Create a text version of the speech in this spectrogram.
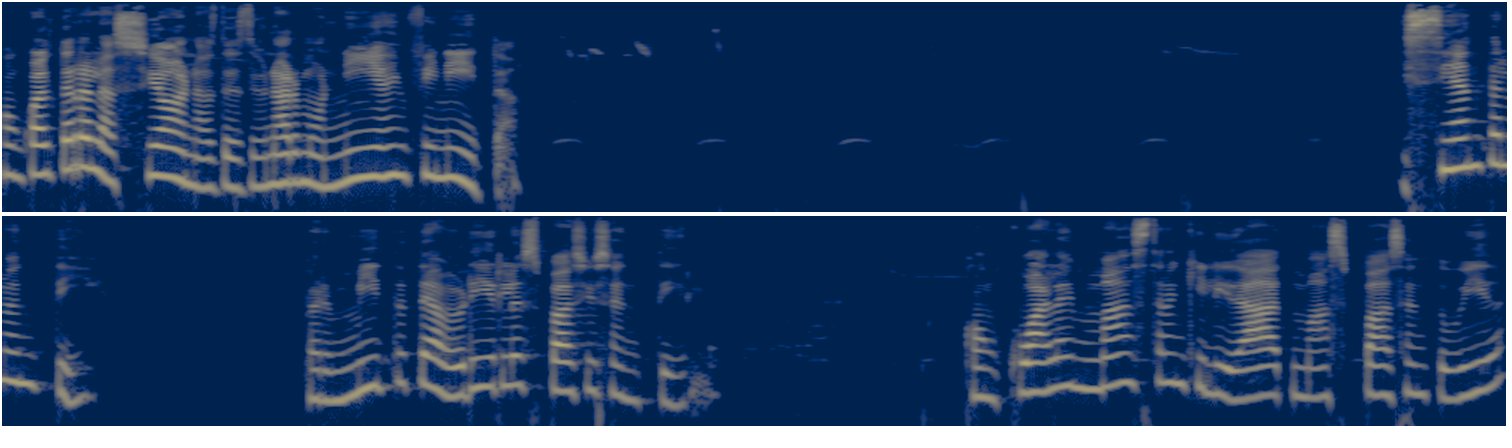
¿Con cuál te relacionas desde una armonía infinita? Y siéntelo en ti. Permítete abrirle espacio y sentirlo. ¿Con cuál hay más tranquilidad, más paz en tu vida?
